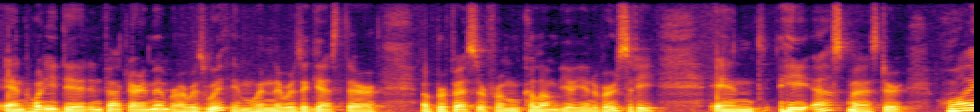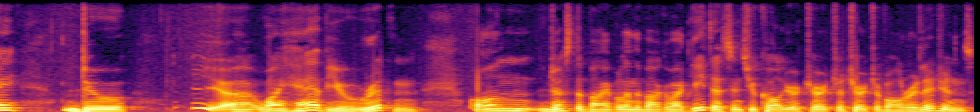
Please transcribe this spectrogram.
And what he did, in fact, I remember I was with him when there was a guest there, a professor from Columbia University, and he asked Master, why do, uh, why have you written on just the Bible and the Bhagavad Gita since you call your church a church of all religions?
